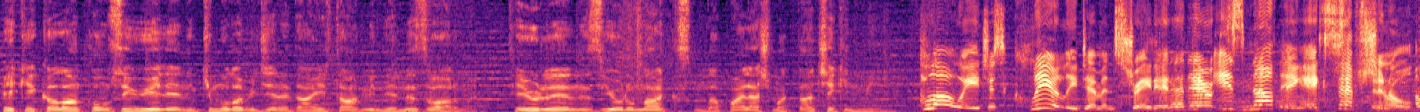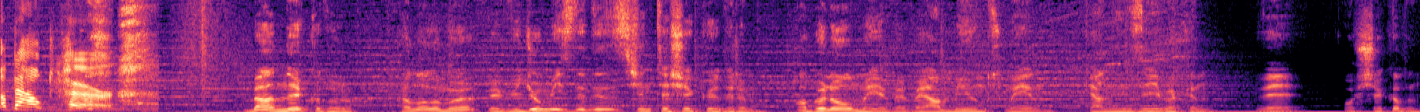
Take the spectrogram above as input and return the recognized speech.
Peki kalan konsey üyelerinin kim olabileceğine dair tahminleriniz var mı? Teorilerinizi yorumlar kısmında paylaşmaktan çekinmeyin. Chloe just clearly demonstrated that there is nothing exceptional about her. Ben Nekudoruk. Kanalımı ve videomu izlediğiniz için teşekkür ederim. Abone olmayı ve beğenmeyi unutmayın. Kendinize iyi bakın ve hoşçakalın.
